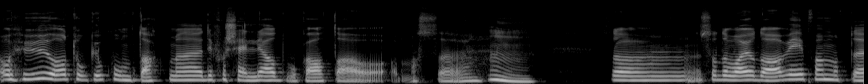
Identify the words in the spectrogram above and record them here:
og hun òg tok jo kontakt med de forskjellige advokater og masse Mm. så, så det var jo da vi på en måte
